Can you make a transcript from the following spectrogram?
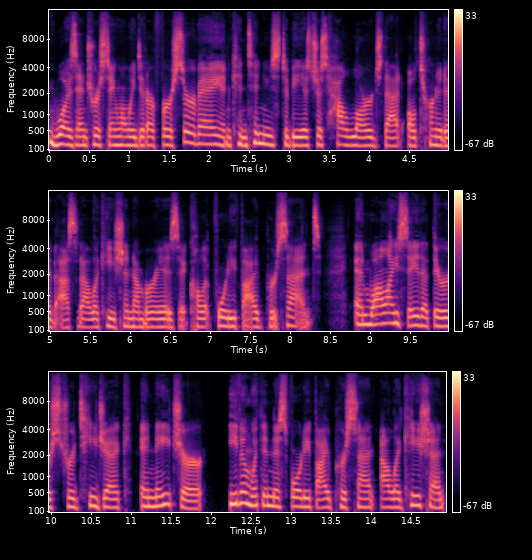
was interesting when we did our first survey and continues to be is just how large that alternative asset allocation number is. It call it 45%. And while I say that they're strategic in nature, even within this 45% allocation,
